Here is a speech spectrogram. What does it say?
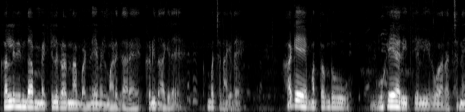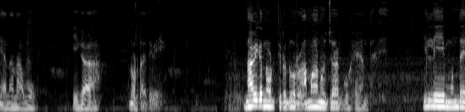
ಕಲ್ಲಿನಿಂದ ಮೆಟ್ಟಿಲುಗಳನ್ನು ಬಂಡೆಯ ಮೇಲೆ ಮಾಡಿದ್ದಾರೆ. ಕಡಿದಾಗಿದೆ. ತುಂಬ ಚೆನ್ನಾಗಿದೆ. ಹಾಗೆ ಮತ್ತೊಂದು ಗುಹೆಯ ರೀತಿಯಲ್ಲಿ ಇರುವ ರಚನೆಯನ್ನು ನಾವು ಈಗ ನೋಡ್ತಾ ಇದ್ದೀವಿ. ನಾವೀಗ ನೋಡ್ತಿರೋದು ರಾಮಾನುಜ ಗುಹೆ ಅಂತೇಳಿ. ಇಲ್ಲಿ ಮುಂದೆ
